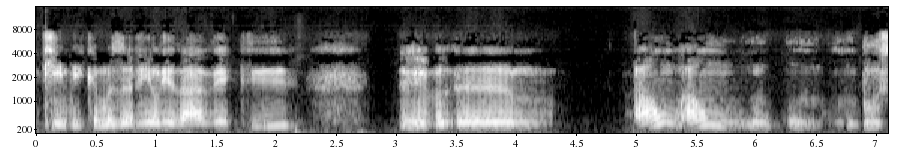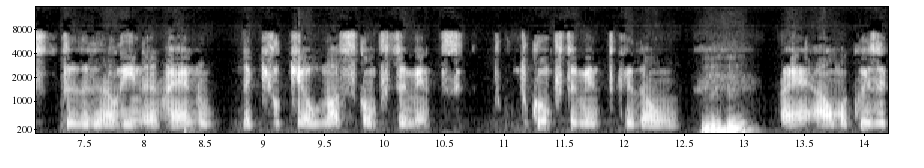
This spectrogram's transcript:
química, mas a realidade é que uh, há, um, há um, um, boost de adrenalina, não é? No, naquilo que é o nosso comportamento, do comportamento de cada um. Uhum. É? Há uma coisa,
